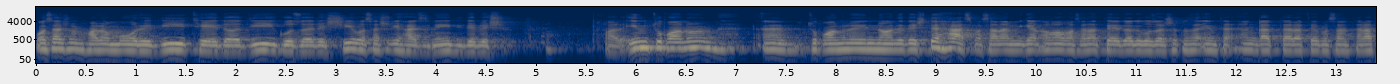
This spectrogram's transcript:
واسه شون حالا موردی تعدادی گزارشی واسه شون یه هزینه دیده بشه. آره این تو قانون تو قانون نانوشته هست. مثلا میگن آقا مثلا تعداد گزارشات مثلا انقدر طرف مثلا طرف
